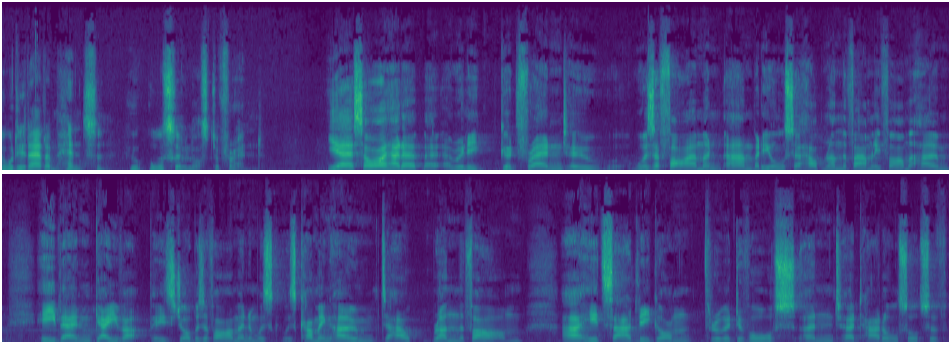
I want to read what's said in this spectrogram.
nor did Adam Henson, who also lost a friend. Yeah, so I had a, a really good friend who was a fireman, um, but he also helped run the family farm at home. He then gave up his job as a fireman and was, was coming home to help run the farm. Uh, he had sadly gone through a divorce and had had all sorts of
